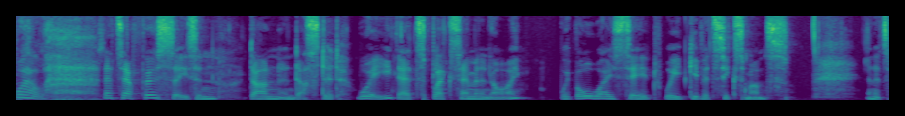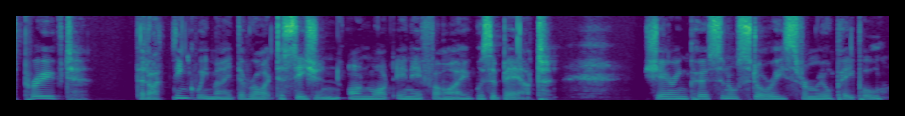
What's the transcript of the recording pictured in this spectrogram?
Well, that's our first season done and dusted. We, that's Black Salmon and I, we've always said we'd give it six months. And it's proved that I think we made the right decision on what NFI was about sharing personal stories from real people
